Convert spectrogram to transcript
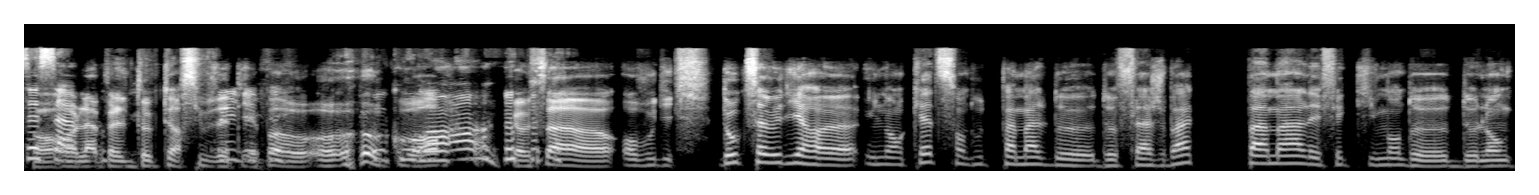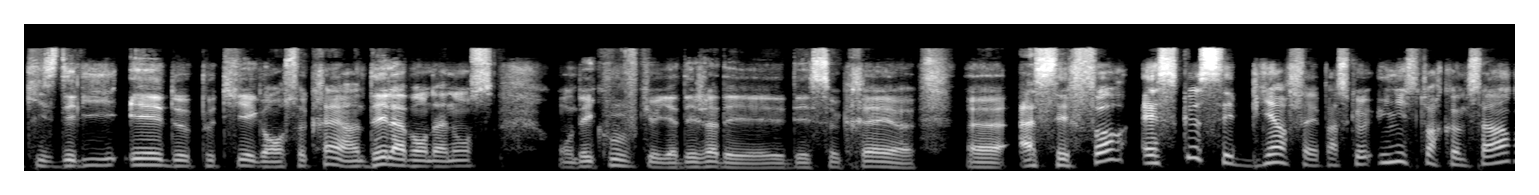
c'est ça. On l'appelle Docteur si vous n'étiez pas au, au, courant. Comme ça, euh, on vous dit. Donc, ça veut dire une enquête, sans doute pas mal de, de flashbacks pas mal effectivement de, langues qui se délient et de petits et grands secrets. Hein. Dès la bande-annonce, on découvre qu'il y a déjà des, secrets euh, euh, assez forts. Est-ce que c'est bien fait? Parce qu'une histoire comme ça,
